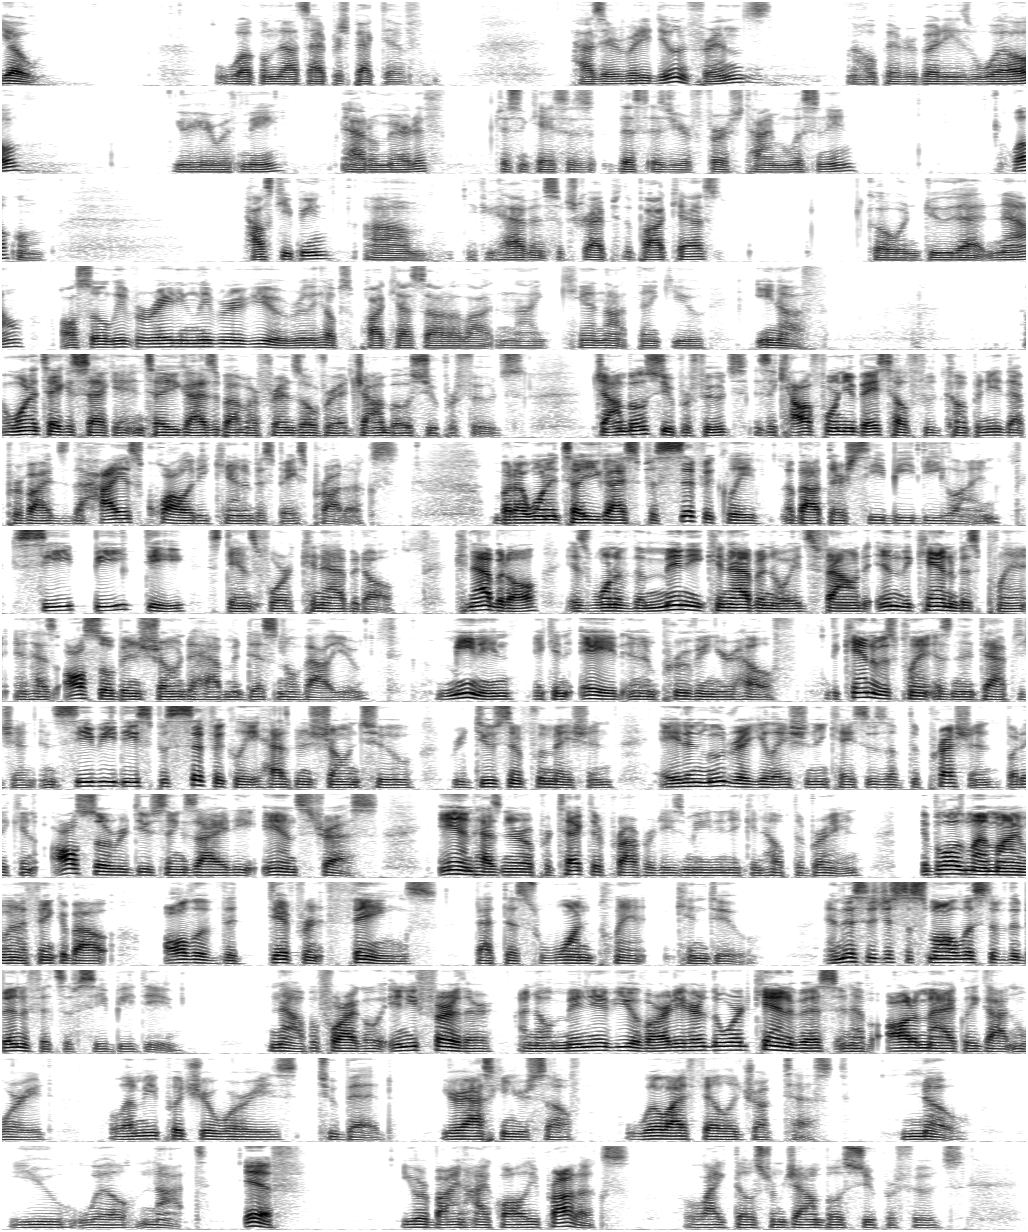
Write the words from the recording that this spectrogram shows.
Yo, welcome to Outside Perspective. How's everybody doing, friends? I hope everybody is well. You're here with me, Adam Meredith, just in case this is your first time listening. Welcome. Housekeeping um, if you haven't subscribed to the podcast, go and do that now. Also, leave a rating, leave a review. It really helps the podcast out a lot, and I cannot thank you enough. I want to take a second and tell you guys about my friends over at Jambo Superfoods. Jambo Superfoods is a California based health food company that provides the highest quality cannabis based products. But I want to tell you guys specifically about their CBD line. CBD stands for cannabidiol. Cannabidiol is one of the many cannabinoids found in the cannabis plant and has also been shown to have medicinal value, meaning it can aid in improving your health. The cannabis plant is an adaptogen, and CBD specifically has been shown to reduce inflammation, aid in mood regulation in cases of depression, but it can also reduce anxiety and stress, and has neuroprotective properties, meaning it can help the brain. It blows my mind when I think about all of the different things that this one plant can do. And this is just a small list of the benefits of CBD. Now, before I go any further, I know many of you have already heard the word cannabis and have automatically gotten worried. Let me put your worries to bed. You're asking yourself, will I fail a drug test? No, you will not. If you are buying high quality products like those from Jambo Superfoods,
